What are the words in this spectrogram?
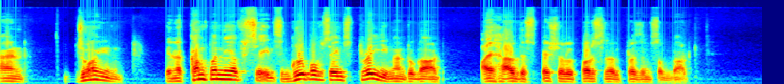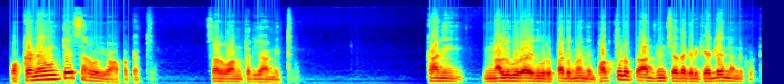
and join in a company of saints, group of saints praying unto God, I have the special personal presence of God. ఒక్కడనే ఉంటే సర్వవ్యాపకత్వం సర్వాంతర్యామిత్వం. కానీ నలుగురు ఐదుగురు పది మంది భక్తులు ప్రార్థించే దగ్గరికి వెళ్ళాను అనుకోండి.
